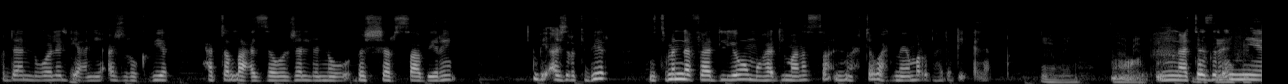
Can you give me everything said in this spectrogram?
فقدان الولد. يعني أجره كبير. حتى الله عز وجل أنه بشر الصابرين بأجر كبير. نتمنى في هذا اليوم وهذه المنصة أنه حتى واحد ما يمر بهذاك الألم. آمين. آمين. نعتذر إني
